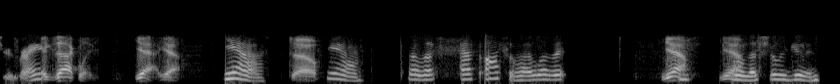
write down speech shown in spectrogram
through, right? Exactly. Yeah, yeah. Yeah, So, yeah. Well, that's that's awesome. I love it. yeah, yeah. Oh, that's really good.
